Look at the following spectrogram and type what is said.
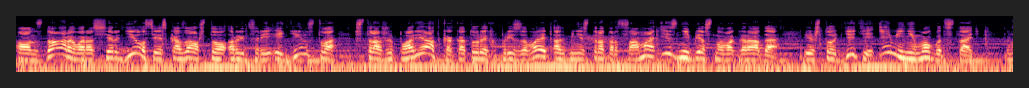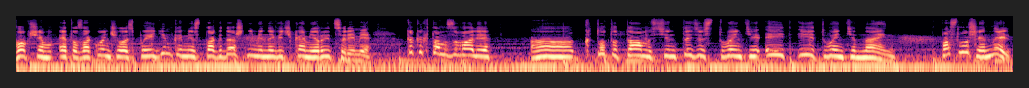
Он здорово рассердился и сказал, что рыцари единства — стражи порядка, которых призывает администратор сама из Небесного Града, и что дети ими не могут стать. В общем, это закончилось поединками с тогдашними новичками-рыцарями. Как их там звали? А, кто-то там Синтезис 28 и 29. Послушай, Нель,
